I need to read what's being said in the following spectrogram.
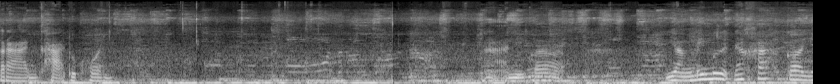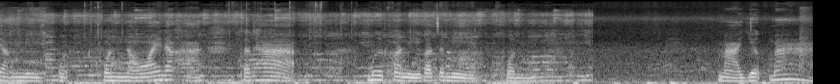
กรานต์ค่ะทุกคนอ่าอันนี้ก็ยังไม่มืดนะคะ ก็ยังมีคนคนน้อยนะคะ แต่ถ้ามืดกว่านี้ก็จะมีคน มาเยอะมาก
